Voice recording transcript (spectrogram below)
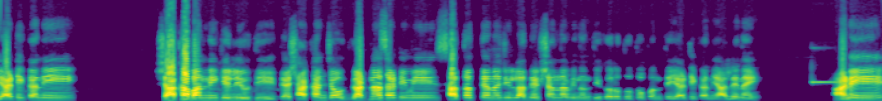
या ठिकाणी शाखा बांधणी केली होती. त्या शाखांच्या उद्घाटनासाठी मी सातत्यानं जिल्हाध्यक्षांना विनंती करत होतो पण ते या ठिकाणी आले नाही. आणि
